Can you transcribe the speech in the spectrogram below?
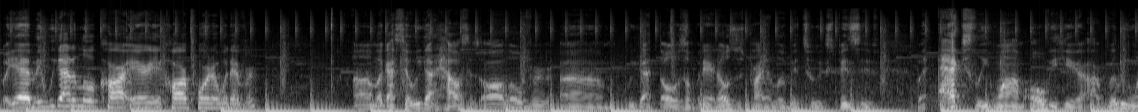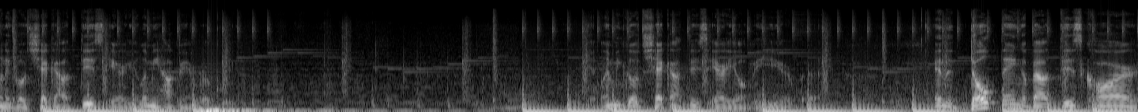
but yeah I mean we got a little car area carport or whatever um, like I said, we got houses all over. Um, we got those over there. Those is probably a little bit too expensive. But actually, while I'm over here, I really want to go check out this area. Let me hop in real quick. Yeah, let me go check out this area over here. But And the dope thing about this car,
